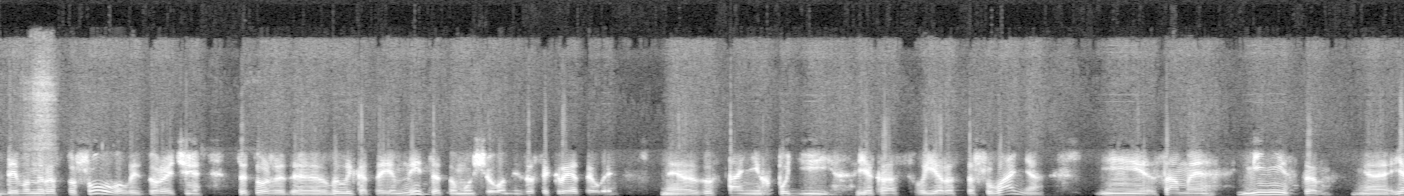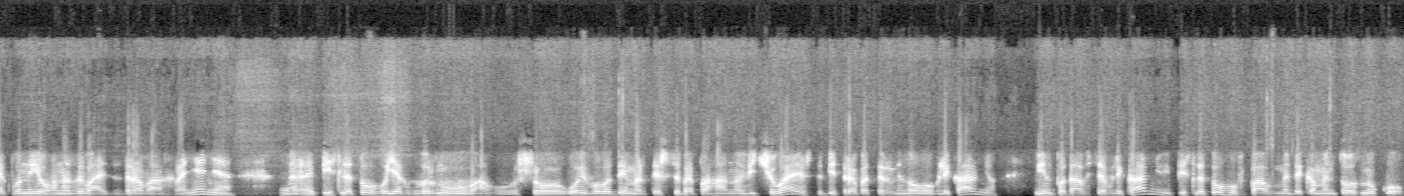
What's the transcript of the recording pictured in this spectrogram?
де вони розташовувались. До речі, це теж е, велика таємниця, тому що вони засекретили е, з останніх подій якраз своє розташування. І саме міністр, як вони його називають, здравоохранення, е, після того як звернув увагу, що ой, Володимир, ти ж себе погано відчуваєш, тобі треба терміново в лікарню. Він подався в лікарню і після того впав в медикаментозну кому.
